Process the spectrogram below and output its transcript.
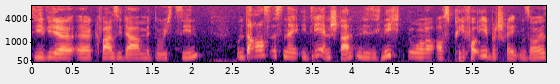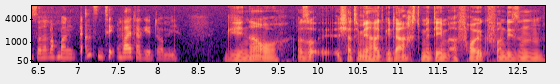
die wir äh, quasi da mit durchziehen. Und daraus ist eine Idee entstanden, die sich nicht nur aufs PvE beschränken soll, sondern nochmal einen ganzen Ticken weitergeht, Domi. Genau. Also ich hatte mir halt gedacht, mit dem Erfolg von diesem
